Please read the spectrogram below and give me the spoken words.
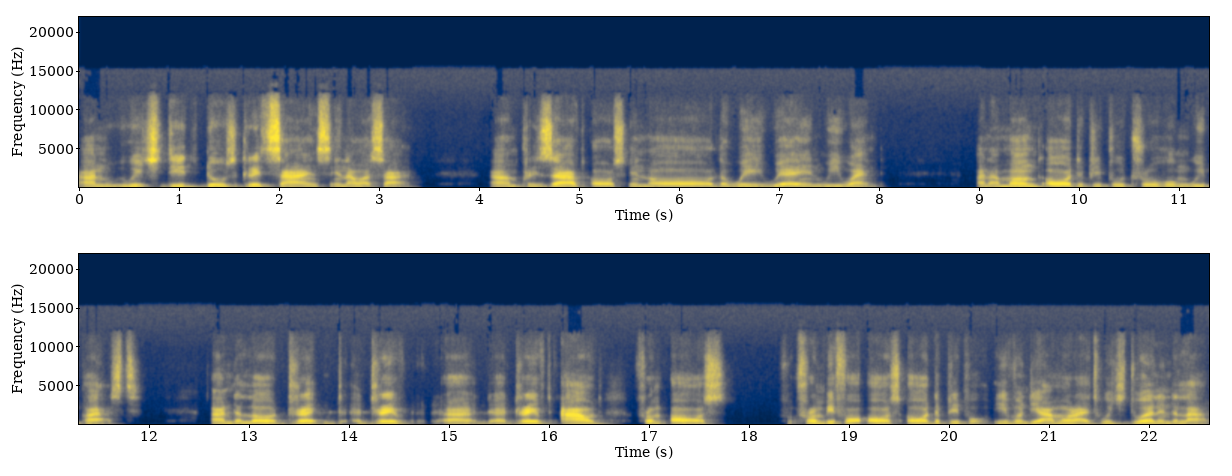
and which did those great signs in our sight, and preserved us in all the way wherein we went, and among all the people through whom we passed. And the Lord drave, uh, drave out from us, from before us, all the people, even the Amorites which dwell in the land.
